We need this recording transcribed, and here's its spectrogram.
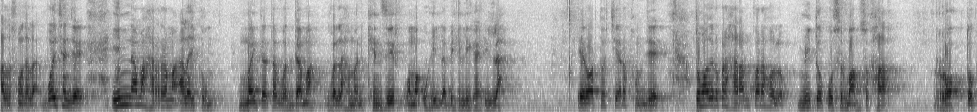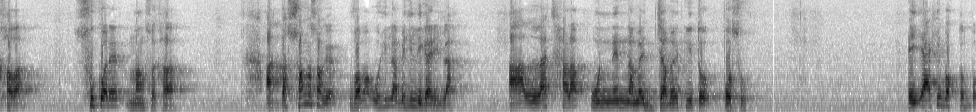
আল্লাহ সুমতাল্লাহ বলছেন যে, ইন্নামা হার্রামা আলাইকুম মাইতাতা ওয়াদ্দামা ওয়াল্লাহমান খিনজির ওমা উহিল্লা বিহিল্লি গাইরিল্লাহ এর অর্থ হচ্ছে এরকম যে, তোমাদের উপর হারাম করা হলো মৃত পশুর মাংস খাওয়া, রক্ত খাওয়া, শুকরের মাংস খাওয়া। আর তার সঙ্গে সঙ্গে ওয়ামা উহিল্লা বিহিল্লি গাইরিল্লাহ আল্লাহ ছাড়া অন্যের নামে যাবকৃত পশু। এই একই বক্তব্য।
